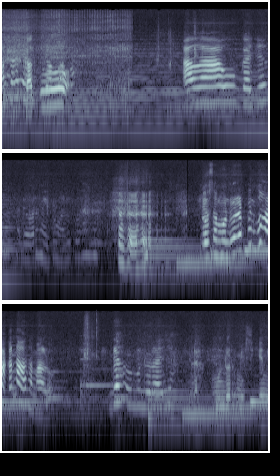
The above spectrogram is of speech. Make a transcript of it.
Apa? Satu. Alau, gajen. Ada orang itu malu gua. Gak usah mundur, kan gua gak kenal sama lu. Udah, lu mundur aja. Udah mundur miskin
